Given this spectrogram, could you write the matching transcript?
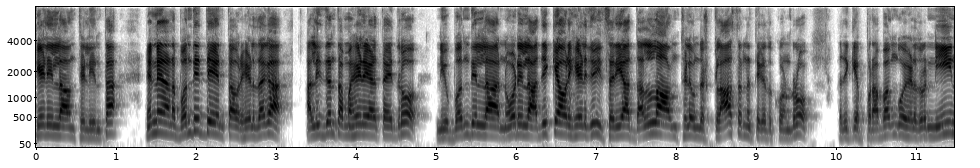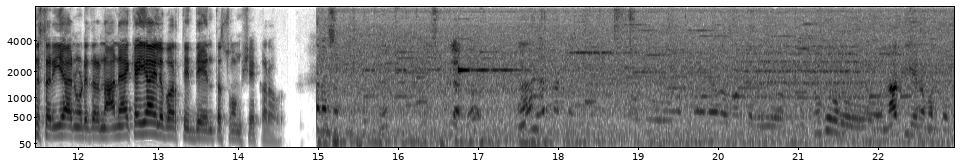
ಕೇಳಿಲ್ಲ ಅಂಥೇಳಿ ಅಂತ ನಿನ್ನೆ ನಾನು ಬಂದಿದ್ದೆ ಅಂತ ಅವ್ರು ಹೇಳಿದಾಗ ಅಲ್ಲಿದ್ದಂಥ ಮಹಿಳೆ ಹೇಳ್ತಾ ಇದ್ರು ನೀವು ಬಂದಿಲ್ಲ ನೋಡಿಲ್ಲ ಅದಕ್ಕೆ ಅವ್ರು ಹೇಳಿದ್ವಿ ಇದು ಸರಿಯಾದಲ್ಲ ಅಂಥೇಳಿ ಒಂದಷ್ಟು ಕ್ಲಾಸನ್ನು ತೆಗೆದುಕೊಂಡ್ರು. ಅದಕ್ಕೆ ಪ್ರಭಂಗು ಹೇಳಿದ್ರು ನೀನು ಸರಿಯಾಗಿ ನೋಡಿದರೆ ನಾನು ಯಾಕಯ್ಯ ಇಲ್ಲಿ ಬರ್ತಿದ್ದೆ? ಅಂತ ಸೋಮಶೇಖರ್ ಅವರು. ಮಗು ನಾಟಿ ಏನೋ ಮಾಡ್ತಾರೆ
